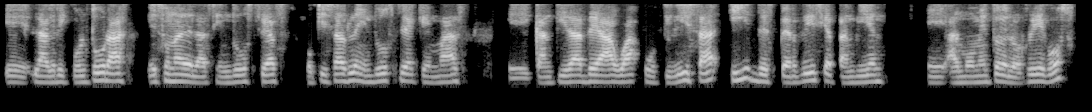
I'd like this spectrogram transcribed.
la agricultura es una de las industrias, o quizás la industria que más cantidad de agua utiliza y desperdicia también al momento de los riegos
